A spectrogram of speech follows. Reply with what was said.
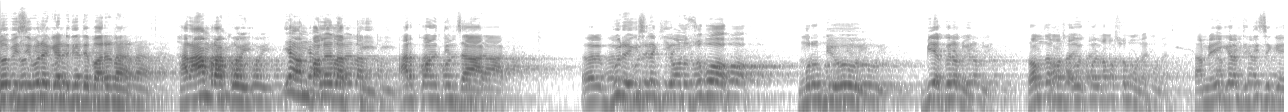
নবী জীবনে গ্যারান্টি দিতে পারে না। আর আমরা কই? এখন ভালো লাভ কি? আর কয়েকদিন যাক। বুড়ে গেছে নাকি? অন যুবক। মুরব্বী হই। বিয়ে করে লই। রমজান মাস আয়ু নামাজ শুনো না। আপনি এই গ্যারান্টি দিছে কে?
